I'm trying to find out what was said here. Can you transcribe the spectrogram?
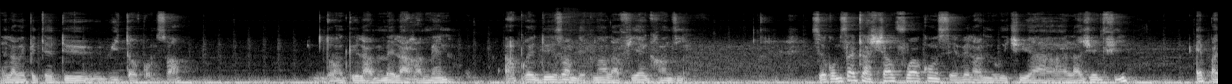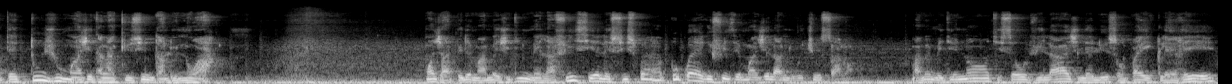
Elle avait peut-être 8 ans comme ça. Donc la mère la ramène. Après deux ans maintenant, la fille a grandi. C'est comme ça qu'à chaque fois qu'on servait la nourriture à la jeune fille, elle partait toujours manger dans la cuisine dans le noir. Moi j'ai appelé ma mère, j'ai dit, mais la fille, si elle est suspecte, pourquoi elle refuse de manger la nourriture au salon? Ma mère me dit, non, tu sais, au village, les lieux ne sont pas éclairés.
